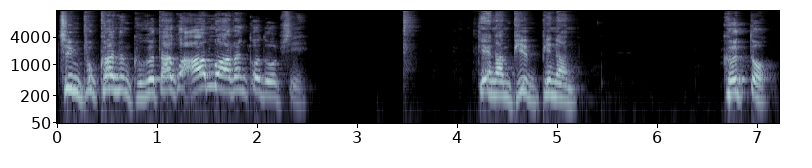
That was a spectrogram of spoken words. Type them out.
지금 북한은 그것하고 아무 아랑것도 없이 대남 비- 비난 그것도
